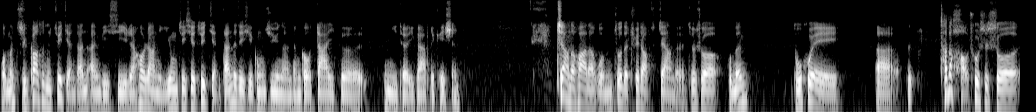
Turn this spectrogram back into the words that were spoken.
我们只告诉你最简单的 MVC，然后让你用这些最简单的这些工具呢，能够搭一个你的一个 application。这样的话呢，我们做的 trade off 是这样的，就是说我们不会呃，它的好处是说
